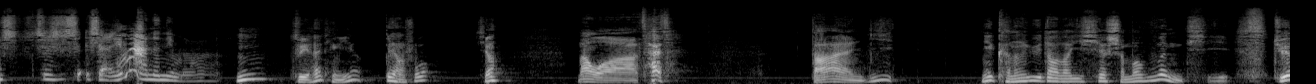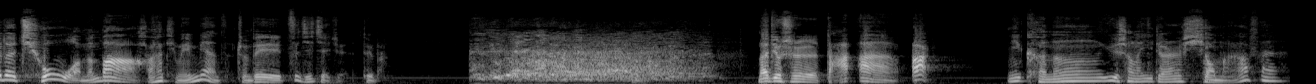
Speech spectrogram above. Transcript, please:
谁谁谁瞒着你们了？嗯，嘴还挺硬，不想说。行，那我猜猜。答案一，你可能遇到了一些什么问题，觉得求我们吧，好像挺没面子，准备自己解决，对吧？嗯那就是答案二，你可能遇上了一点小麻烦，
